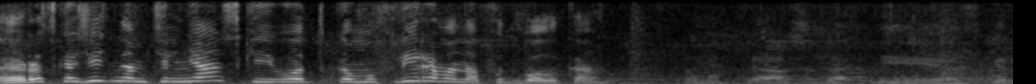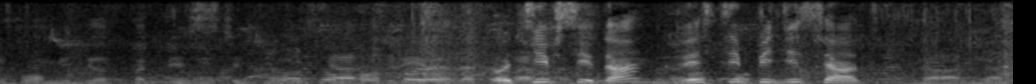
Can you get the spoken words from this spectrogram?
Е, Розкажіть нам тельняшки, і от камуфлірована футболка Камуфляжка и с гербом идет по 250 гривен. Это Оці наша- всі, да? 250. Да, наша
